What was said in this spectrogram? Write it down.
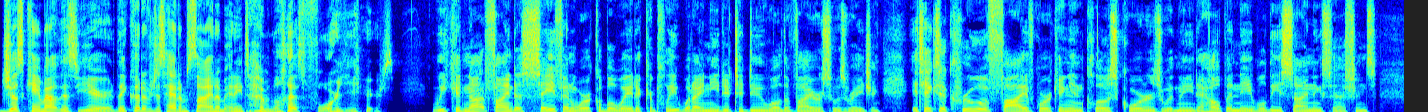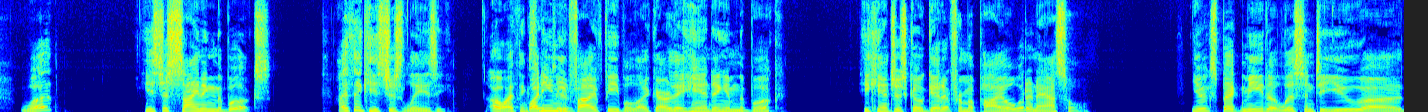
just came out this year. They could have just had him sign him anytime in the last four years. we could not find a safe and workable way to complete what I needed to do while the virus was raging. It takes a crew of five working in close quarters with me to help enable these signing sessions. What? He's just signing the books. I think he's just lazy. Oh, I think Why so do you too. need five people? Like, are they handing him the book? He can't just go get it from a pile? What an asshole. You expect me to listen to you, uh,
